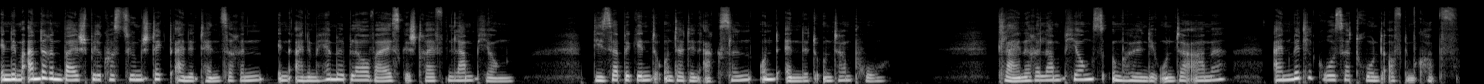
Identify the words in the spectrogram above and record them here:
In dem anderen Beispielkostüm steckt eine Tänzerin in einem himmelblau-weiß gestreiften Lampion. Dieser beginnt unter den Achseln und endet unterm Po. Kleinere Lampions umhüllen die Unterarme, ein mittelgroßer thront auf dem Kopf.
